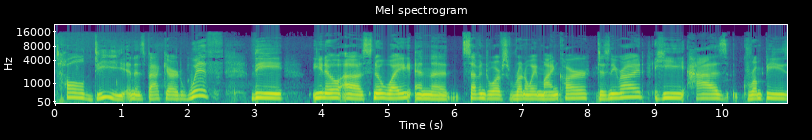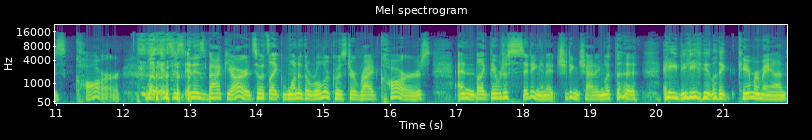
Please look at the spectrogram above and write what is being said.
tall D in his backyard with the, you know, uh, Snow White and the Seven Dwarfs Runaway Mine Car Disney ride. He has Grumpy's car, like it's just in his backyard. So it's like one of the roller coaster ride cars, and like they were just sitting in it, chitting chatting with the AD like cameraman.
